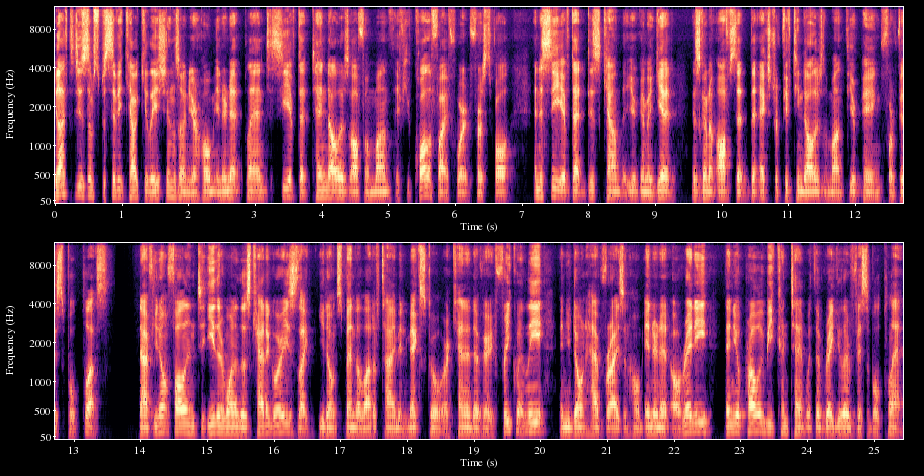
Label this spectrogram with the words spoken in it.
You'll have to do some specific calculations on your home internet plan to see if that $10 off a month, if you qualify for it, first of all, and to see if that discount that you're going to get is going to offset the extra $15 a month you're paying for Visible Plus. Now, if you don't fall into either one of those categories, like you don't spend a lot of time in Mexico or Canada very frequently, and you don't have Verizon Home Internet already, then you'll probably be content with a regular visible plan.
